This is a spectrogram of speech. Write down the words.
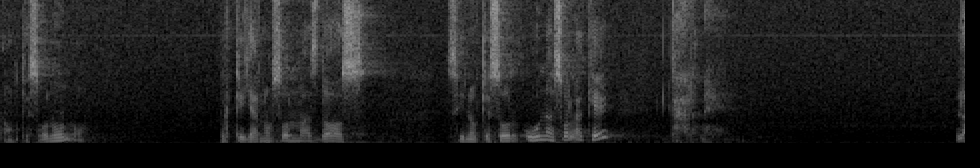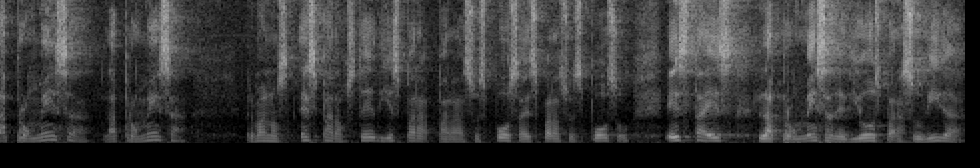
aunque son uno, porque ya no son más dos, sino que son una sola que carne. La promesa, la promesa, hermanos, es para usted y es para, para su esposa, es para su esposo. Esta es la promesa de Dios para su vida.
